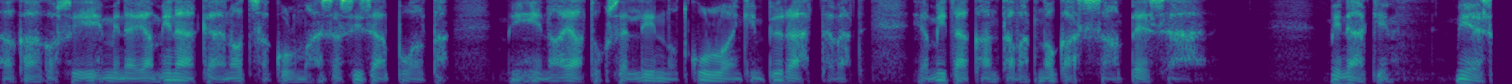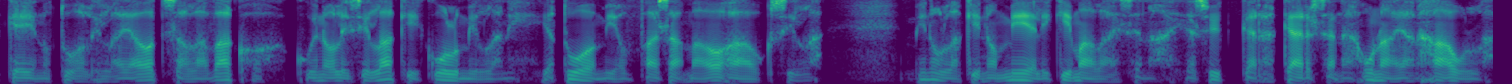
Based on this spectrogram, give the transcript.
Takaakosi ihminen ja minäkään otsakulmainsa sisäpuolta, mihin ajatuksen linnut kulloinkin pyrähtävät ja mitä kantavat nokassaan pesään. Minäkin Mies keinutuolilla ja otsalla vako, kuin olisi laki kulmillani ja tuomion fasama ohauksilla. Minullakin on mieli kimalaisena ja sykkärä kärsänä hunajan haulla,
